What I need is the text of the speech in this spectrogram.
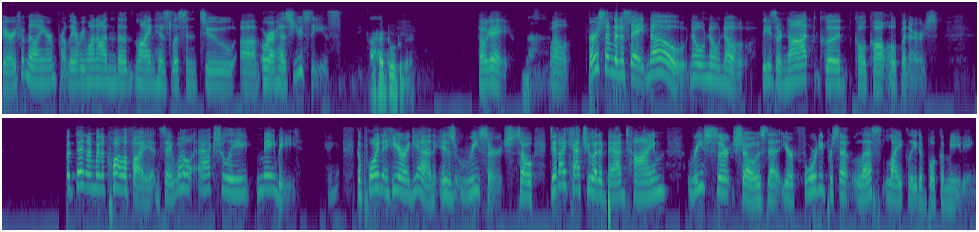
very familiar. Probably everyone on the line has listened to uh, or has used these. I had two today. Okay. Well, first I'm going to say no, no, no, no. These are not good cold call openers. But then I'm going to qualify it and say, well, actually, maybe. Okay. The point here again is research. So, did I catch you at a bad time? Research shows that you're 40% less likely to book a meeting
